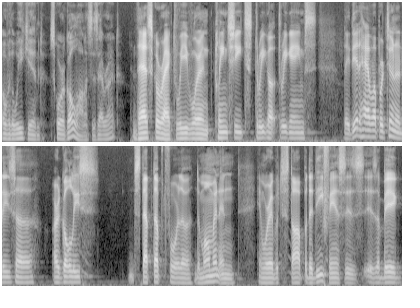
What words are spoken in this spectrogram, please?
over the weekend score a goal on us. Is that right? That's correct. We were in clean sheets, three go- three games. They did have opportunities. Uh, our goalies stepped up for the, the moment and and were able to stop. But the defense is is a big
